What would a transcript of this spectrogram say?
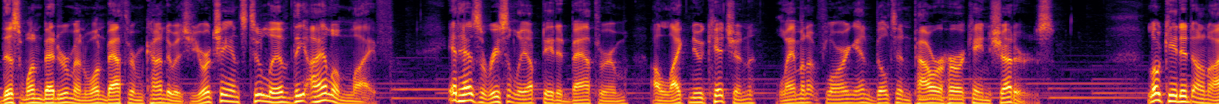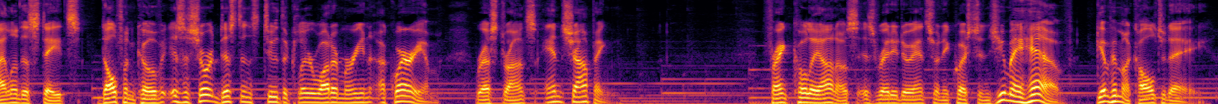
This one bedroom and one bathroom condo is your chance to live the island life. It has a recently updated bathroom, a like new kitchen, laminate flooring, and built in power hurricane shutters. Located on Island Estates, Dolphin Cove is a short distance to the Clearwater Marine Aquarium, restaurants, and shopping. Frank Koulianos is ready to answer any questions you may have. Give him a call today.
